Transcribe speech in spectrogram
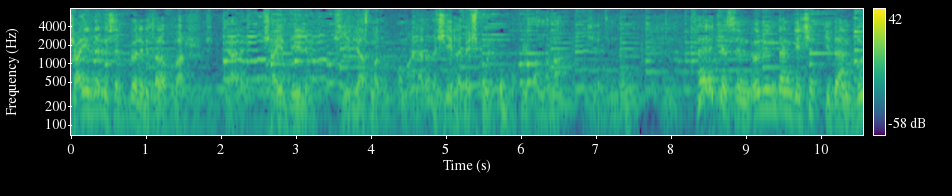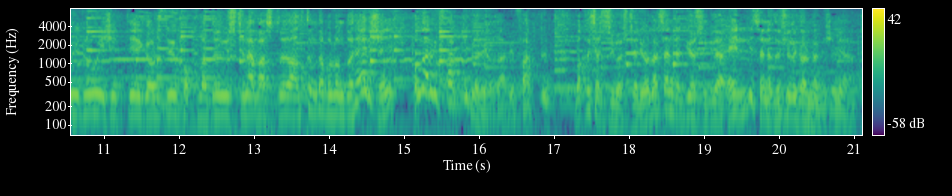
şairlerin işte böyle bir tarafı var. Yani şair değilim. Şiir yazmadım o manada da şiirle meşgulüm. Okuyup anlama cihetinden. Herkesin önünden geçip giden, duyduğu, işittiği, gördüğü, kokladığı, üstüne bastığı, altında bulunduğu her şey onlar bir farklı görüyorlar. Bir farklı bakış açısı gösteriyorlar. Sen de diyorsun ki ya 50 senedir şunu görmemişim ya.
